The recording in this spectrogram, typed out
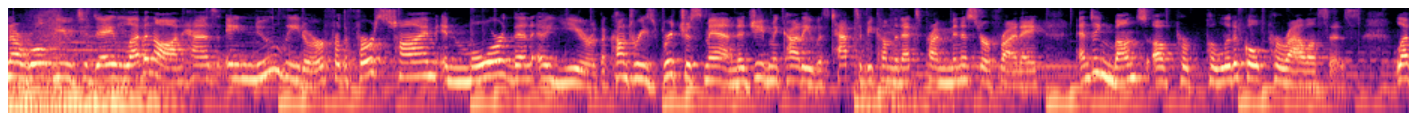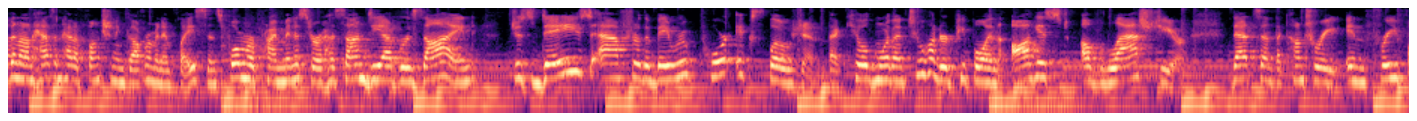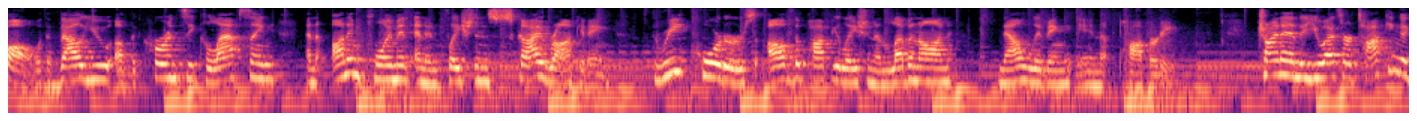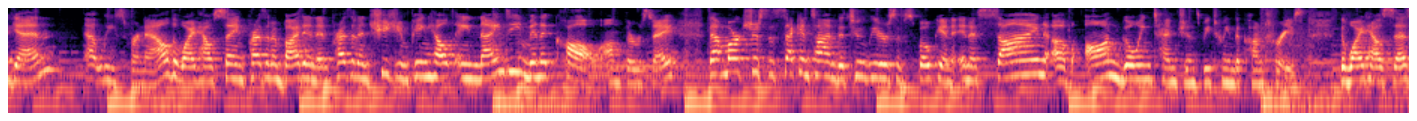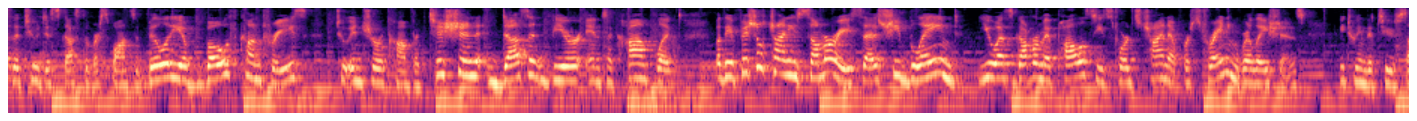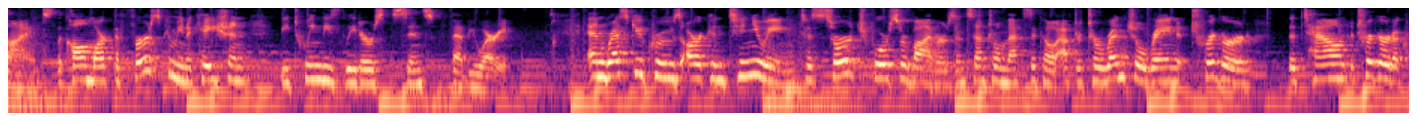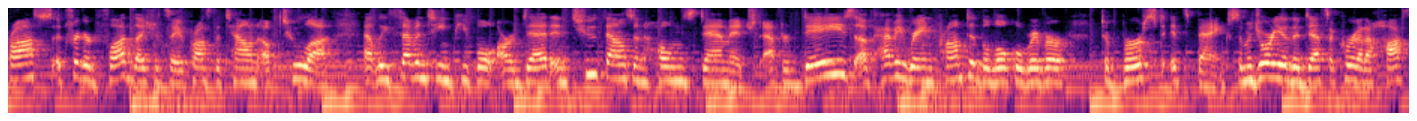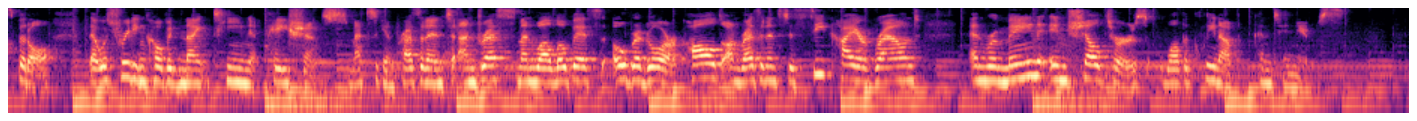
In our worldview today, Lebanon has a new leader for the first time in more than a year. The country's richest man, Najib Mikati, was tapped to become the next prime minister Friday, ending months of per- political paralysis. Lebanon hasn't had a functioning government in place since former Prime Minister Hassan Diab resigned just days after the Beirut port explosion that killed more than 200 people in August of last year. That sent the country in free fall with the value of the currency collapsing and unemployment and inflation skyrocketing. Three quarters of the population in Lebanon now living in poverty. China and the U.S. are talking again at least for now. The White House saying President Biden and President Xi Jinping held a 90 minute call on Thursday. That marks just the second time the two leaders have spoken in a sign of ongoing tensions between the countries. The White House says the two discussed the responsibility of both countries to ensure competition doesn't veer into conflict. But the official Chinese summary says Xi blamed U.S. government policies towards China for straining relations between the two sides. The call marked the first communication between these leaders since February. And rescue crews are continuing to search for survivors in central Mexico after torrential rain triggered the town triggered across uh, triggered floods, I should say, across the town of Tula. At least 17 people are dead and 2,000 homes damaged after days of heavy rain prompted the local river to burst its banks. The majority of the deaths occurred at a hospital that was treating COVID-19 patients. Mexican President Andres Manuel Lopez Obrador called on residents to seek higher ground and remain in shelters while the cleanup continues.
